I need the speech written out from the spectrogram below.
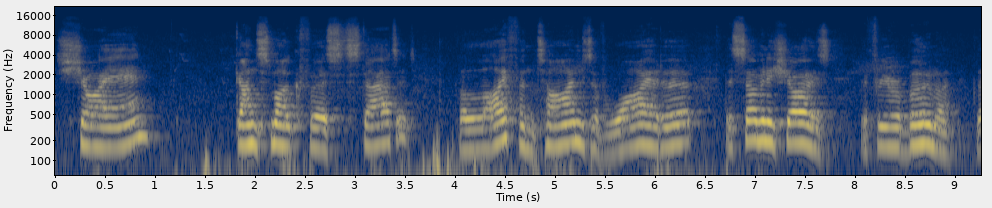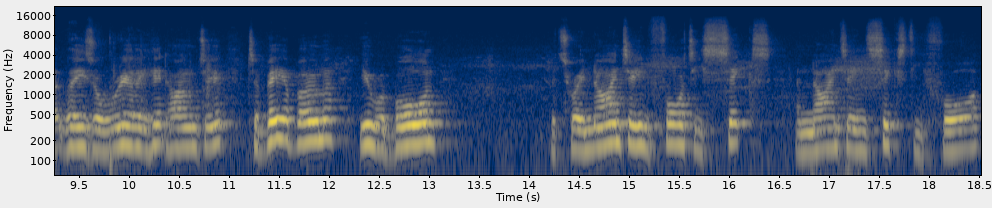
Cheyenne, Gunsmoke first started, the life and times of Wyatt Earp. There's so many shows, if you're a boomer, that these will really hit home to you. To be a boomer, you were born between 1946 and 1964.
